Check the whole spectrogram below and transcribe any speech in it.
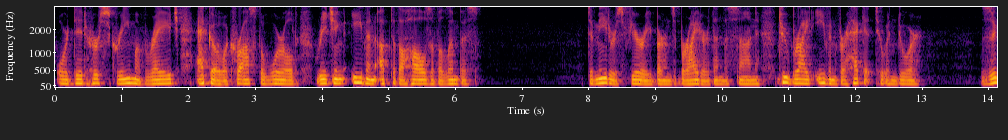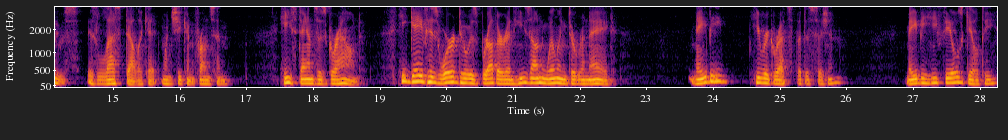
or did her scream of rage echo across the world, reaching even up to the halls of Olympus? Demeter's fury burns brighter than the sun, too bright even for Hecate to endure. Zeus is less delicate when she confronts him. He stands his ground. He gave his word to his brother and he's unwilling to renege. Maybe he regrets the decision. Maybe he feels guilty.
